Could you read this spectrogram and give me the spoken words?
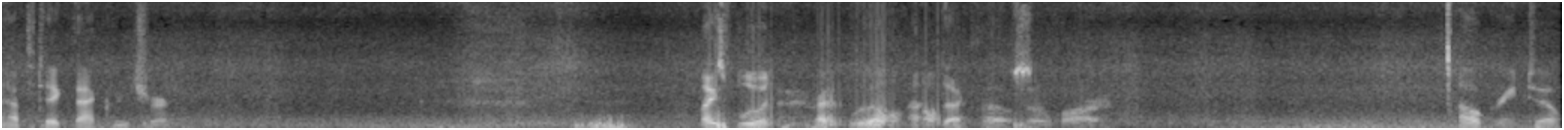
Gonna have to take that creature. Nice blue and red and blue elemental deck though so far. Oh, green too.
